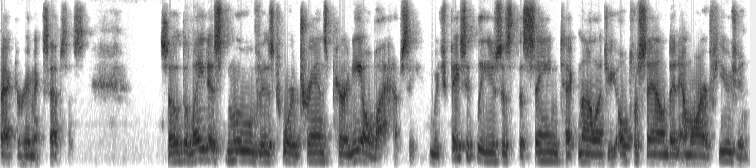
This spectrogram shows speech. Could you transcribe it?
bacteremic sepsis. So the latest move is toward transperineal biopsy, which basically uses the same technology, ultrasound and MR fusion,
